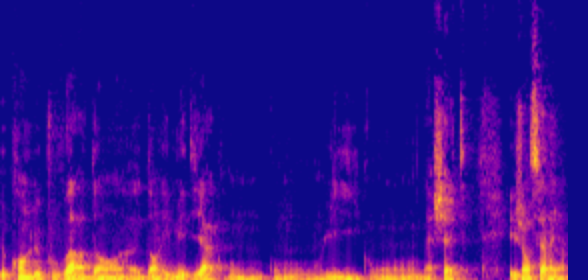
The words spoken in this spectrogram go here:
de prendre le pouvoir dans, euh, dans les médias qu'on qu lit, qu'on achète? Et j'en sais rien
